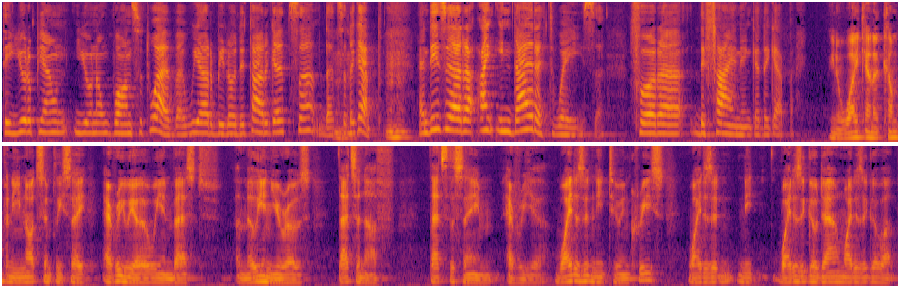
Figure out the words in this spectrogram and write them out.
the European Union wants to have. We are below the targets, uh, that's mm-hmm. the gap. Mm-hmm. And these are uh, indirect ways for defining the gap. You know, why can a company not simply say, every year we invest a million euros that's enough. That's the same every year. Why does it need to increase? Why does it need? Why does it go down? Why does it go up?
